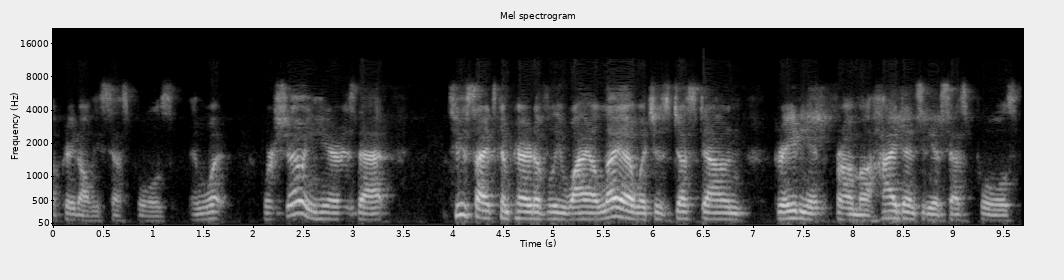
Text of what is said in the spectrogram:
upgrade all these cesspools. And what we're showing here is that two sites comparatively, Wailea, which is just down gradient from a high density of cesspools,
